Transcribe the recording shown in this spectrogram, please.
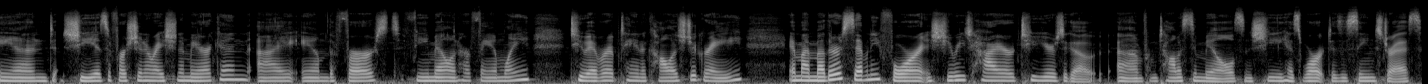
And she is a first generation American. I am the first female in her family to ever obtain a college degree. And my mother is 74 and she retired two years ago um, from Thomaston Mills. And she has worked as a seamstress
